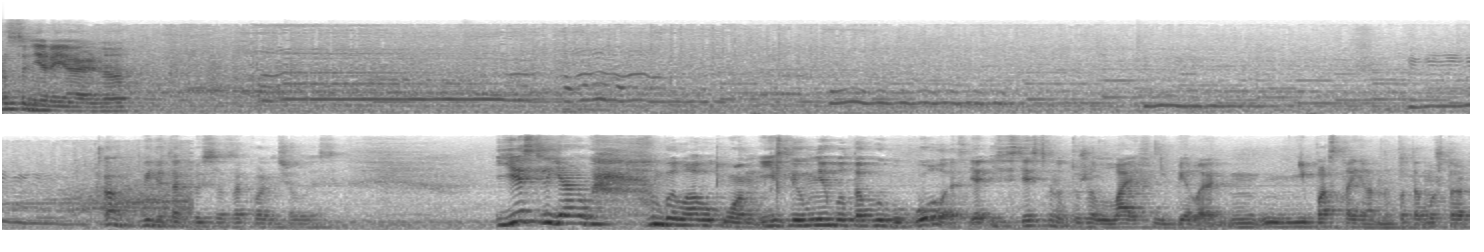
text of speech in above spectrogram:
просто нереально. А, видео так быстро закончилось. Если я была бы он, если у меня был такой бы голос, я, естественно, тоже лайф не пела, не постоянно, потому что,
